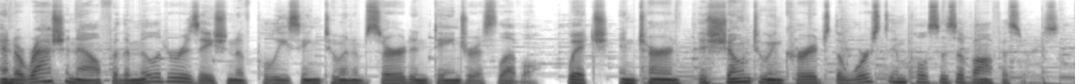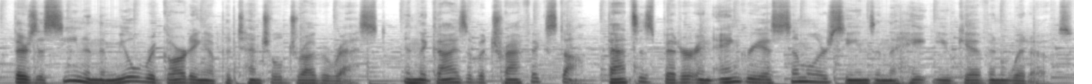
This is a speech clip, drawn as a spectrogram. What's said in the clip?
and a rationale for the militarization of policing to an absurd and dangerous level which, in turn, is shown to encourage the worst impulses of officers. There's a scene in The Mule regarding a potential drug arrest, in the guise of a traffic stop, that's as bitter and angry as similar scenes in The Hate U Give and Widows,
